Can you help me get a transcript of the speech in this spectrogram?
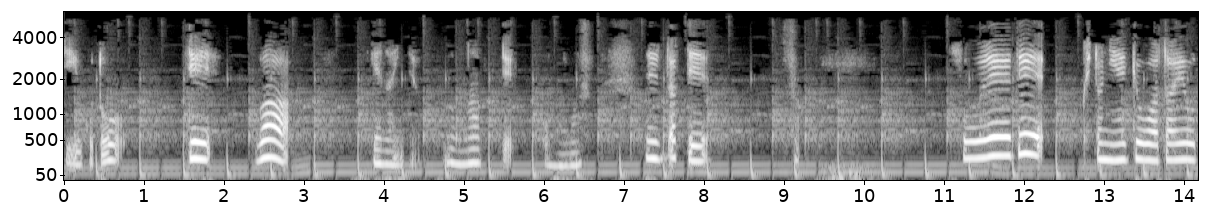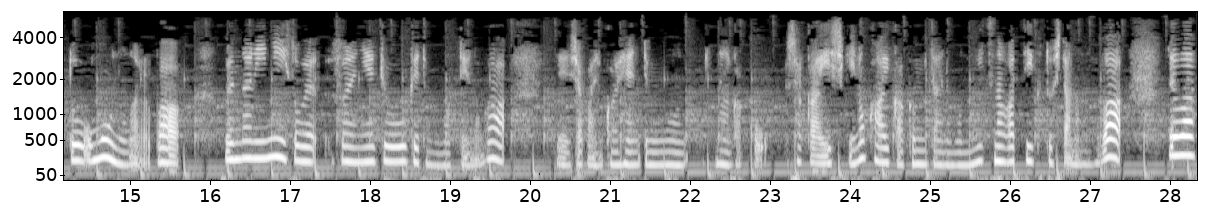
ていうことでは、いけないんだよなって思います。で、だって、そそれで人に影響を与えようと思うのならば、それなりにそれそれに影響を受けたものっていうのが、えー、社会の改変っていうものなんかこう、社会意識の改革みたいなものにつながっていくとしたならば、それは、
